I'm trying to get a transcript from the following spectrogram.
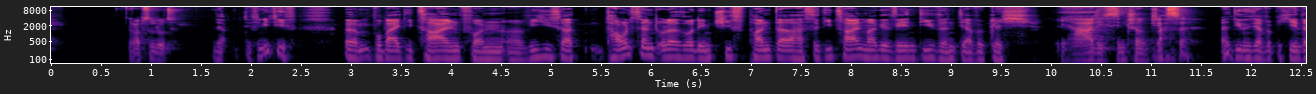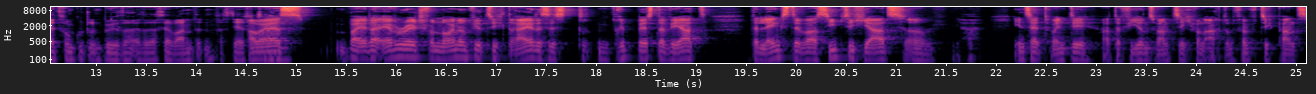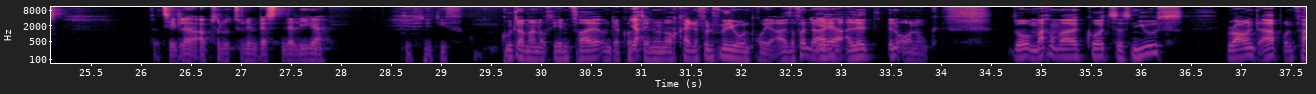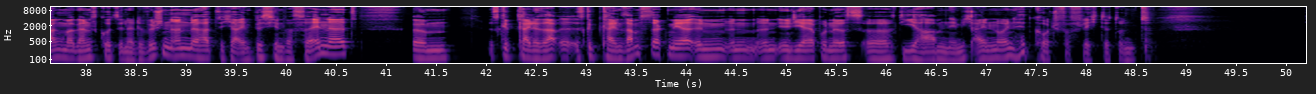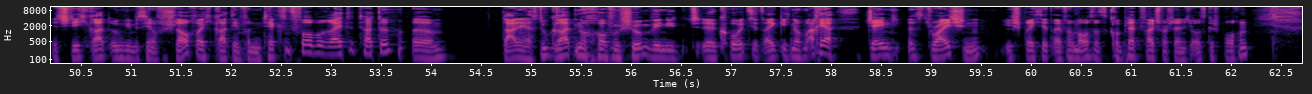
Absolut. Ja, definitiv. Ähm, wobei die Zahlen von, äh, wie hieß er, Townsend oder so, dem Chiefs Panther, hast du die Zahlen mal gesehen? Die sind ja wirklich. Ja, die sind schon klasse. Also die sind ja wirklich jenseits von Gut und Böse. Also das ist ja Wahnsinn, was der. Aber er ist bei der Average von 49,3, das ist ein drittbester Wert. Der längste war 70 Yards. Ähm, ja, Inside 20 hat er 24 von 58 Punts. Da zählt er absolut zu den Besten der Liga. Definitiv. Guter Mann auf jeden Fall. Und der kostet ja, ja nun auch keine 5 Millionen pro Jahr. Also von daher Eben. alles in Ordnung. So, machen wir kurz das News Roundup und fangen mal ganz kurz in der Division an. Da hat sich ja ein bisschen was verändert. Ähm, es gibt, keine, es gibt keinen Samstag mehr in, in, in Indianapolis. Äh, die haben nämlich einen neuen Headcoach verpflichtet. Und jetzt stehe ich gerade irgendwie ein bisschen auf dem Schlauch, weil ich gerade den von den Texans vorbereitet hatte. Ähm, Daniel, hast du gerade noch auf dem Schirm, wen die äh, Colts jetzt eigentlich noch. Ach ja, Jane Streichen. Ich spreche jetzt einfach mal aus, das ist komplett falsch wahrscheinlich ausgesprochen.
